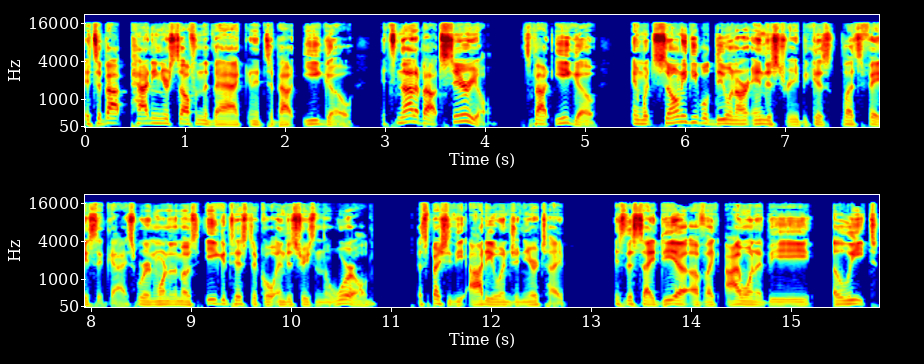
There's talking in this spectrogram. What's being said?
It's about patting yourself in the back and it's about ego. It's not about cereal, it's about ego. And what so many people do in our industry, because let's face it, guys, we're in one of the most egotistical industries in the world, especially the audio engineer type, is this idea of like, I want to be elite.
